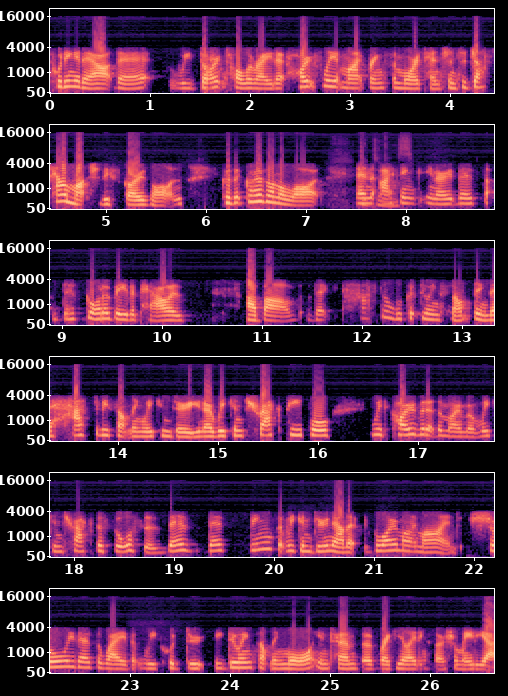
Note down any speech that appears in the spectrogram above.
putting it out there, we don't tolerate it. Hopefully it might bring some more attention to just how much this goes on because it goes on a lot. And I think, you know, there's there's got to be the powers above that have to look at doing something. There has to be something we can do. You know, we can track people with COVID at the moment. We can track the sources. There's there's things that we can do now that blow my mind. Surely there's a way that we could do be doing something more in terms of regulating social media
